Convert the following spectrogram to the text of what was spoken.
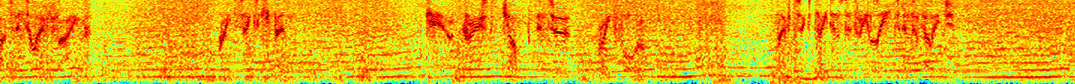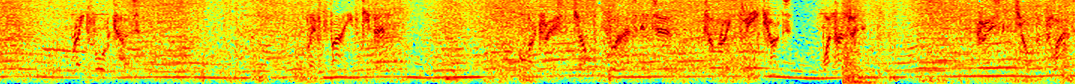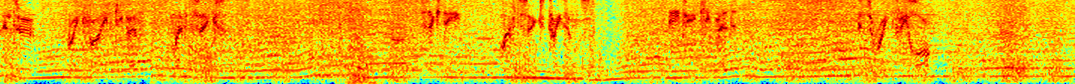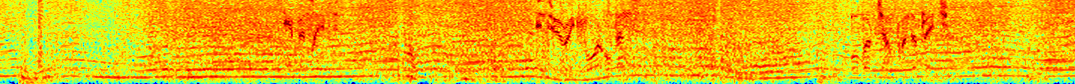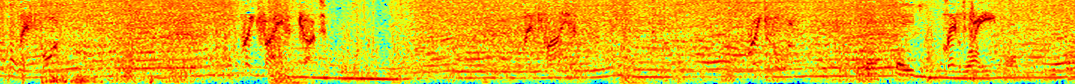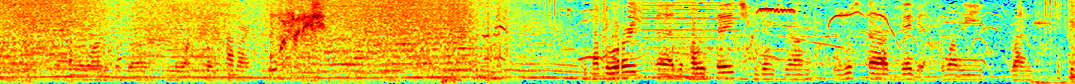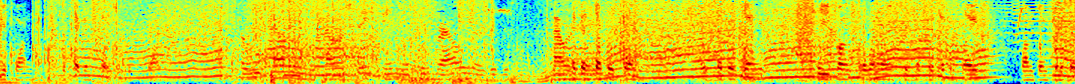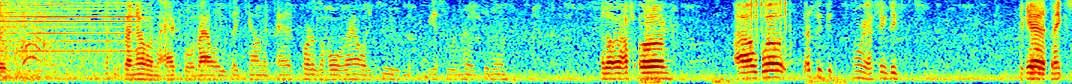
Right 5 cut into left 5. Right 6 keep in. Gear, crest, jump into right 4. Left 6 tightens to 3 late into village. Right 4 cut. Left 5 keep in. Over crest, jump flat into to right 3 cut. 100. Crest, jump flat into right 5 keep in. Left 6. 60. Left 6 tightens. 80 keep mid. Into right 3 long. Hairpin left. Into right 4 opens. Over jump under bridge. Left 4. Right 5 cut. Left 5. Right 4. First stage. Left one, three. uh, Number one is uh, number one for Hammer. Over finish. And afterwards, uh, the power stage, we're going to run Rusta Vegan, the one we ran the previous one, the second stage of. Are we counting the power stage in the rally, or is it just power stage? It's a state? separate thing. It's separate thing. Three points for the winner, two points for second place, one point for. Because I know in the actual rallies they count it as part of the whole rally too, but I guess it wouldn't really fit in. Hello, uh, um, uh, well, that's a good point. I think they, Yeah. it makes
